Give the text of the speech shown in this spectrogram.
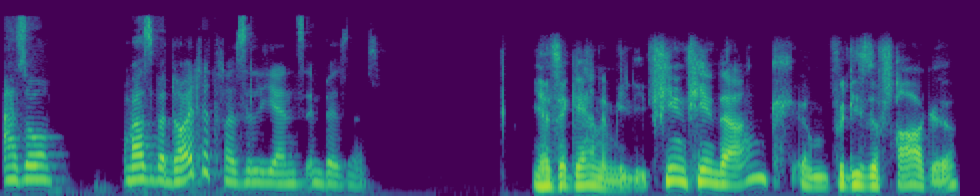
Also, was bedeutet Resilienz im Business? Ja, sehr gerne, Mili. Vielen, vielen Dank ähm, für diese Frage.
